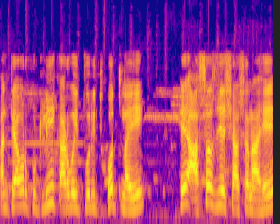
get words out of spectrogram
आणि त्यावर कुठलीही कारवाई त्वरित होत नाही. हे असंच जे शासन आहे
